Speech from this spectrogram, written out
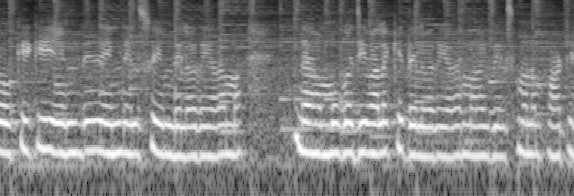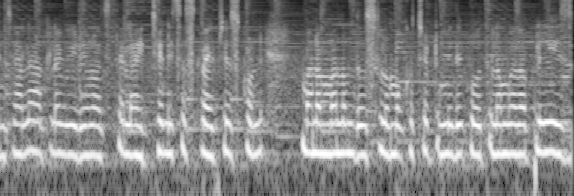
టోకీకి ఏం ఏం తెలుసు ఏం తెలియదు కదా మా మూగ జీవాలకి తెలియదు కదా మనకు తెలిసి మనం పాటించాలి. అట్లా వీడియో నచ్చితే లైక్ చేయండి సబ్స్క్రైబ్ చేసుకోండి. మనం మనం దోస్తులం ఒక చెట్టు మీద కోతులం కదా ప్లీజ్.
